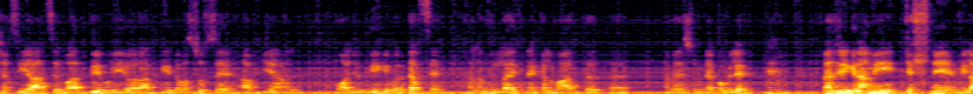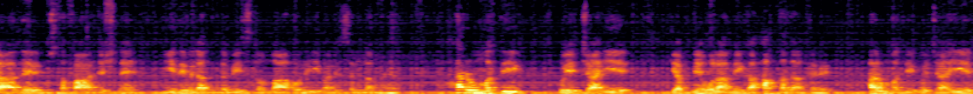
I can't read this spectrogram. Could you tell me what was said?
شخصیات سے بات بھی ہوئی اور آپ کی توسط سے، آپ کی یہاں موجودگی کی برکت سے الحمدللہ اتنے کلمات ہمیں سننے کو ملے۔ ناظرین گرامی، جشن میلاد مصطفیٰ، جشن عید میلاد النبی صلی اللہ علیہ وآلہ وسلم ہے۔ ہر امتی کو یہ چاہیے کہ اپنی غلامی کا حق ادا کرے۔ ہر امتی کو چاہیے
